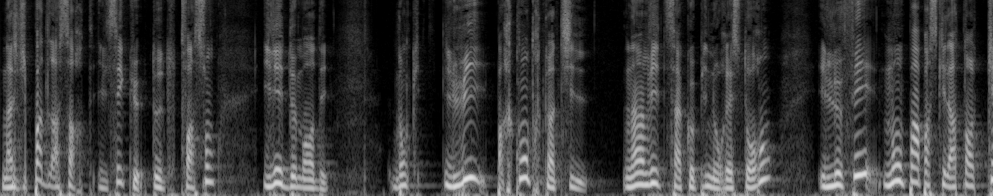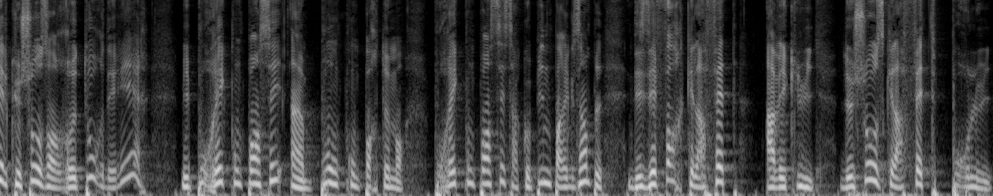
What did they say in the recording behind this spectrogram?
n'agit pas de la sorte. Il sait que de toute façon, il est demandé. Donc lui, par contre, quand il invite sa copine au restaurant, il le fait non pas parce qu'il attend quelque chose en retour derrière, mais pour récompenser un bon comportement, pour récompenser sa copine par exemple des efforts qu'elle a faits avec lui, de choses qu'elle a faites pour lui.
